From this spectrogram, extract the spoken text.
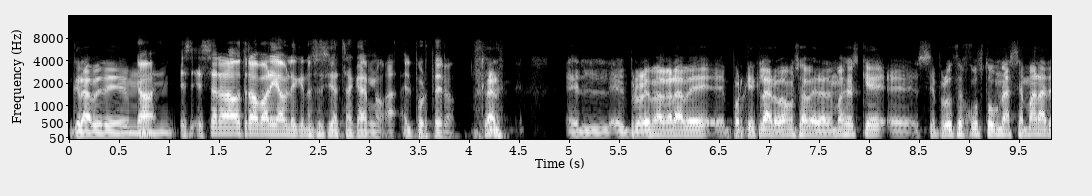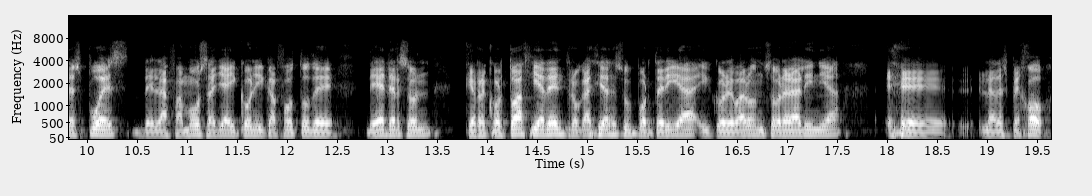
grave de... Em, esa era la otra variable que no sé si achacarlo, el portero. Claro. el, problema grave, eh, porque claro, vamos a ver, además es que eh, se produce justo una semana después de la famosa ya icónica foto de, Ederson, que recortó hacia adentro casi hacia su portería y con el balón sobre la línea eh, la despejó.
